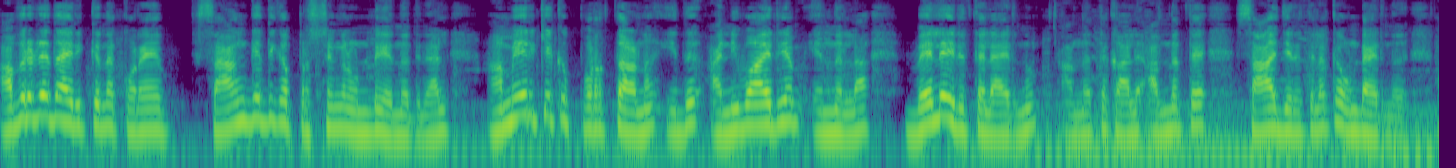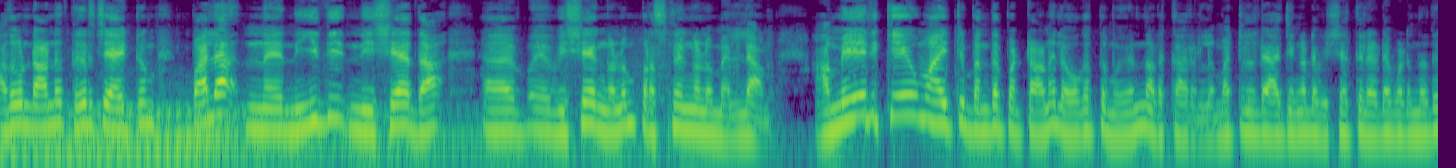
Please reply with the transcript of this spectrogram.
അവരുടേതായിരിക്കുന്ന കുറേ സാങ്കേതിക പ്രശ്നങ്ങളുണ്ട് എന്നതിനാൽ അമേരിക്കക്ക് പുറത്താണ് ഇത് അനിവാര്യം എന്നുള്ള വിലയിരുത്തലായിരുന്നു അന്നത്തെ കാല അന്നത്തെ സാഹചര്യത്തിലൊക്കെ ഉണ്ടായിരുന്നത്. അതുകൊണ്ടാണ് തീർച്ചയായിട്ടും പല നീതി നിഷേധ വിഷയങ്ങളും പ്രശ്നങ്ങളുമെല്ലാം അമേരിക്കയുമായിട്ട് ബന്ധപ്പെട്ടാണ് ലോകത്ത് മുഴുവൻ നടക്കാറുള്ളത്. മറ്റുള്ള രാജ്യങ്ങളുടെ വിഷയത്തിൽ ഇടപെടുന്നത്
